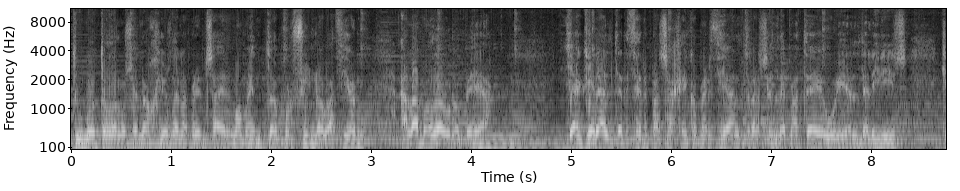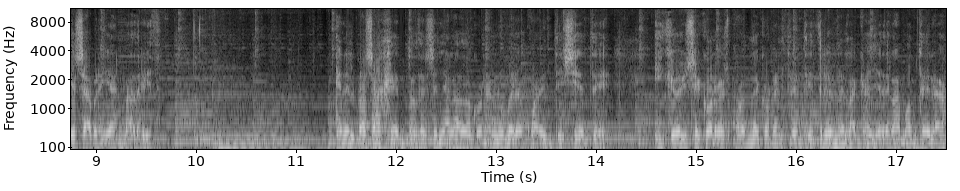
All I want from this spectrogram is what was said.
Tuvo todos los elogios de la prensa del momento por su innovación a la moda europea ya que era el tercer pasaje comercial tras el de Mateu y el del Iris que se abría en Madrid. En el pasaje entonces señalado con el número 47 y que hoy se corresponde con el 33 de la calle de la Montera,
